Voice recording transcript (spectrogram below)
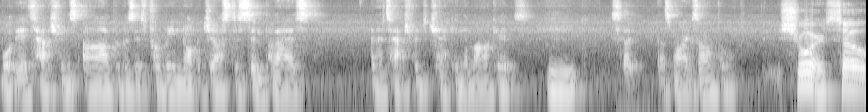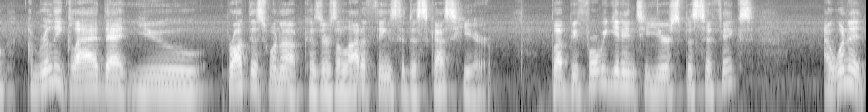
what the attachments are because it's probably not just as simple as an attachment to checking the markets. Mm-hmm. So that's my example. Sure. So I'm really glad that you brought this one up because there's a lot of things to discuss here. But before we get into your specifics, I want to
